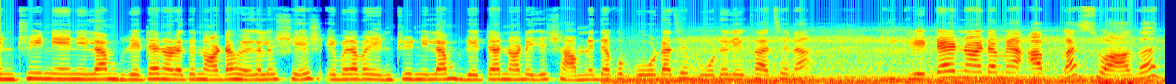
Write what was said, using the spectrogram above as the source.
এন্ট্রি নিয়ে নিলাম গ্রেটার নয়ডাতে নটা হয়ে গেল শেষ। এবার আবার এন্ট্রি নিলাম গ্রেটার নয়ডা এই যে সামনে দেখো বোর্ড আছে বোর্ডে লেখা আছে না, কি গ্রেটার নয়ডা মে আপকা স্বাগত।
